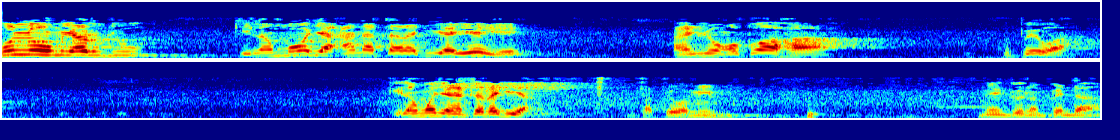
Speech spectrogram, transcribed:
kulluhum yarju. Kila mmoja anatarajia yeye anyutaha kupewa. Kila mmoja anatarajia nitapewa mimi. Mimi ndio nampenda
